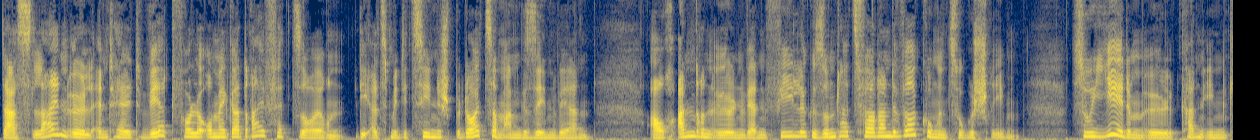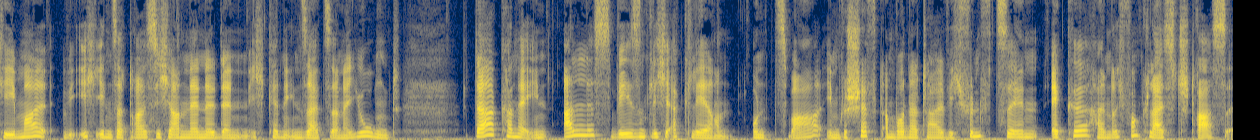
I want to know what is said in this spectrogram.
Das Leinöl enthält wertvolle Omega-3-Fettsäuren, die als medizinisch bedeutsam angesehen werden. Auch anderen Ölen werden viele gesundheitsfördernde Wirkungen zugeschrieben. Zu jedem Öl kann Ihnen Kemal, wie ich ihn seit 30 Jahren nenne, denn ich kenne ihn seit seiner Jugend, da kann er Ihnen alles Wesentliche erklären. Und zwar im Geschäft am Bonner Talwig 15, Ecke Heinrich von Kleist Straße.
